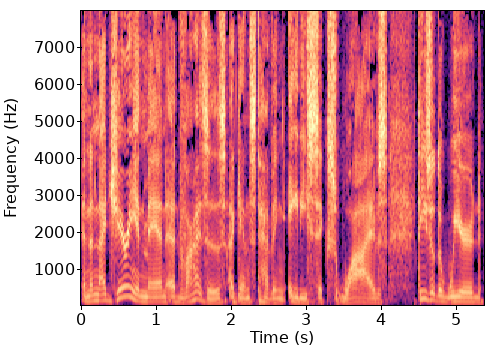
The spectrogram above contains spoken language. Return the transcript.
And a Nigerian man advises against having 86 wives. These are the weird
